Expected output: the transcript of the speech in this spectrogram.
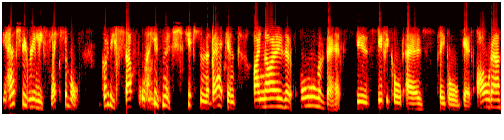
You have to be really flexible You've got to be supple in the hips and the back. And I know that all of that is difficult as people get older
